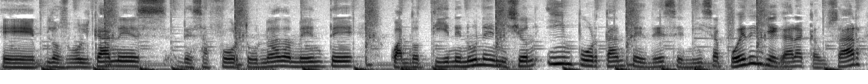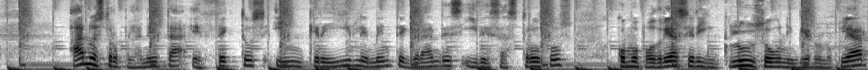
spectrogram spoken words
Eh, los volcanes desafortunadamente cuando tienen una emisión importante de ceniza pueden llegar a causar a nuestro planeta efectos increíblemente grandes y desastrosos como podría ser incluso un invierno nuclear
